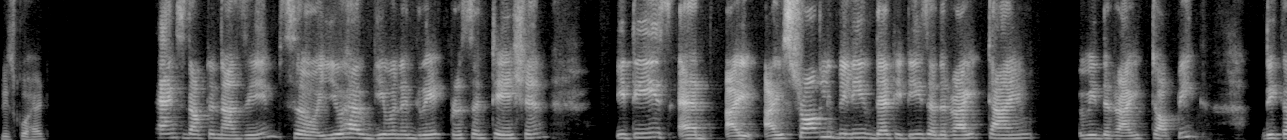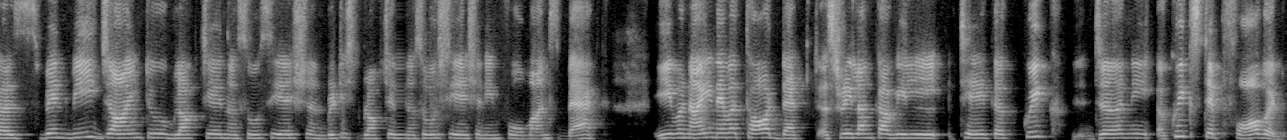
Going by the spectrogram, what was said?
Please go ahead. Thanks, Dr. Nazim. So you have given a great presentation. It is, and I, I strongly believe that it is at the right time with the right topic because when we joined to blockchain association british blockchain association in four months back even i never thought that uh, sri lanka will take a quick journey a quick step forward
